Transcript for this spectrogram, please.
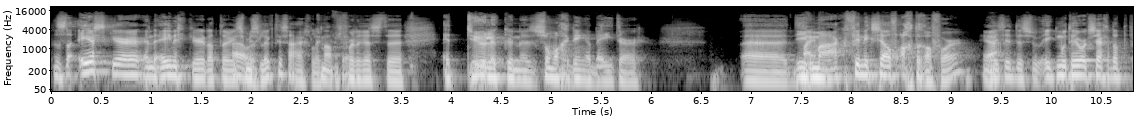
Dat is de eerste keer en de enige keer dat er iets Oh, mislukt is eigenlijk. knap, voor de rest, eh natuurlijk kunnen sommige dingen beter eh, die Maar- ik maak, vind ik zelf achteraf hoor. Ja. Weet je? Dus ik moet heel erg zeggen dat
